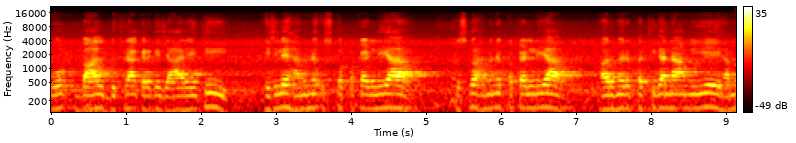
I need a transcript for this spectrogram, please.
वो बाल बिखरा करके जा रही थी, इसलिए हमने उसको पकड़ लिया। उसको हमने पकड़ लिया और मेरे पति का नाम ये, हम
